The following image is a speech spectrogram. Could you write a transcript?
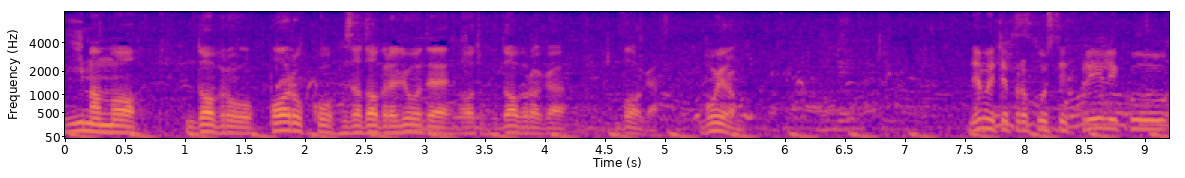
Imamo dobru poruku za dobre ljude od dobroga Boga. Bujrom! Nemojte propustiti priliku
